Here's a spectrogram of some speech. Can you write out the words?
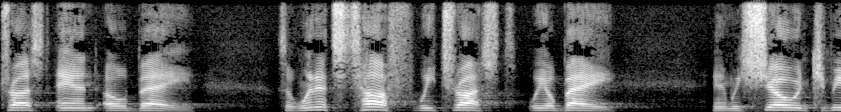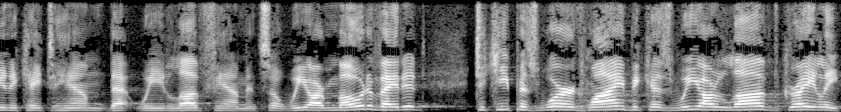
trust and obey. So when it's tough, we trust, we obey and we show and communicate to him that we love him. And so we are motivated to keep his word. Why? Because we are loved greatly.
